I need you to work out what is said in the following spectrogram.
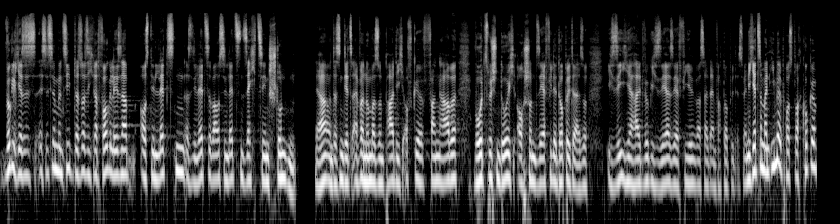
wirklich, es ist, es ist im Prinzip das, was ich gerade vorgelesen habe, aus den letzten, also die letzte war aus den letzten 16 Stunden. Ja, und das sind jetzt einfach nur mal so ein paar, die ich aufgefangen habe, wo zwischendurch auch schon sehr viele Doppelte. Also ich sehe hier halt wirklich sehr, sehr viel, was halt einfach doppelt ist. Wenn ich jetzt in mein E-Mail-Postfach gucke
